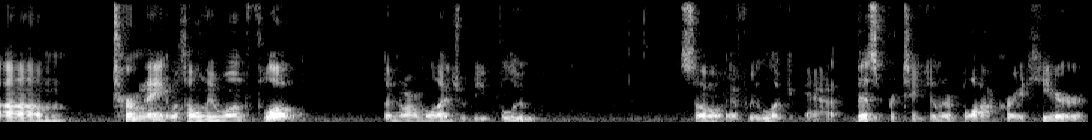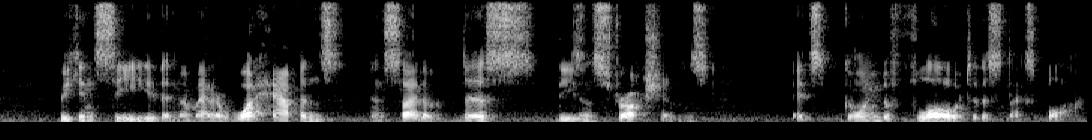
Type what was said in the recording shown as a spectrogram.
Um, terminate with only one flow. The normal edge would be blue. So if we look at this particular block right here, we can see that no matter what happens inside of this, these instructions, it's going to flow to this next block.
